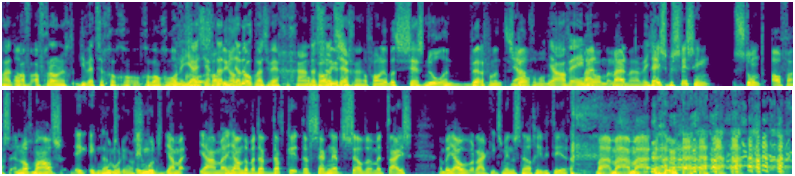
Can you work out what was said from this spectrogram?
had, Of- of, of, Groningen die wedstrijd ge- ge- gewoon gewonnen. Of Jij zegt dat Groningen hij dan met- ook was weggegaan. Of dat ze dat Groningen, zeggen. of Groningen had met 6-0 een wervelend spel Ja. gewonnen. Ja, of 1-0. Maar, maar, maar, weet je, deze beslissing stond al vast. En nogmaals, ik, ik moet... moet ik nog ik zien, moet ja, maar, ja, maar Ja. Jan, dat, dat, dat zegt net hetzelfde met Thijs. En bij jou raak ik iets minder snel geïrriteerd. maar, maar, maar,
